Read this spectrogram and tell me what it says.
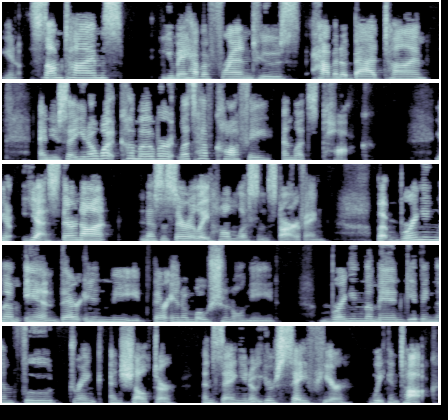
You know sometimes you may have a friend who's having a bad time and you say you know what? Come over. Let's have coffee and let's talk. You know yes they're not necessarily homeless and starving but bringing them in they're in need they're in emotional need. Bringing them in giving them food drink and shelter and saying you know you're safe here. We can talk.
